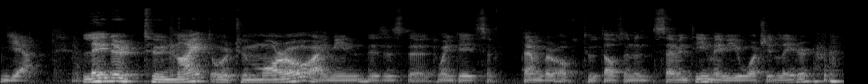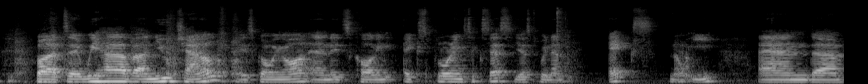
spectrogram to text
Yeah. Later tonight or tomorrow, I mean, this is the 28th September of 2017. Maybe you watch it later. but uh, we have a new channel is going on and it's calling Exploring Success, just with an X, no E. And uh,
